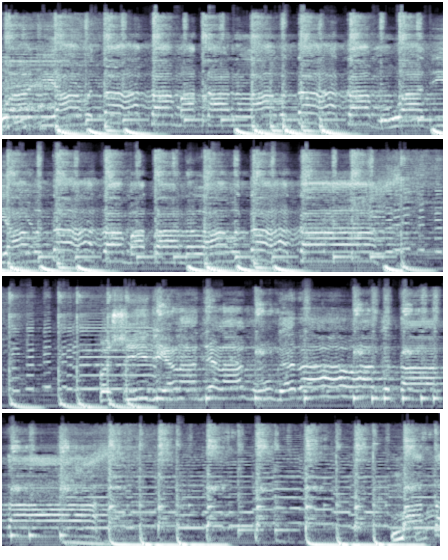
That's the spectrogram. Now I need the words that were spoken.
આવતા હતા લાવતા હતા આવતા હતા લાવતા હતા. પછી જેણા જેણા ઘૂંઘરા વાગતા માતાના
